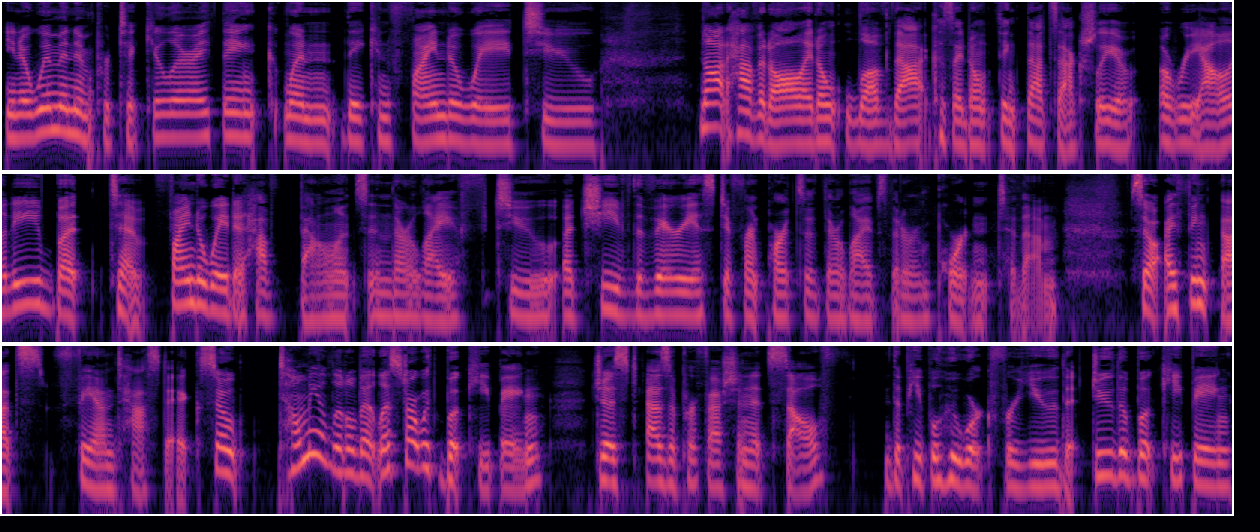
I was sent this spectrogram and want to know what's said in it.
you know, women in particular, I think, when they can find a way to not have it all. I don't love that because I don't think that's actually a, a, reality, but to find a way to have balance in their life to achieve the various different parts of their lives that are important to them. So I think that's fantastic. So tell me a little bit. Let's start with bookkeeping, just as a profession itself the people who work for you that do the bookkeeping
